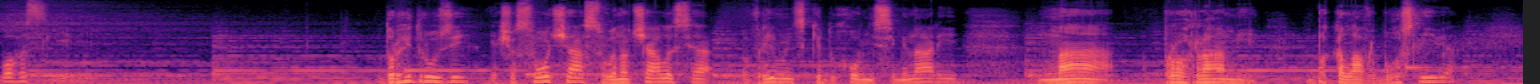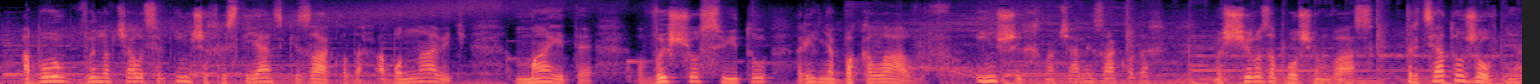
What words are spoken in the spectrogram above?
богослів'ї. Дорогі друзі, якщо свого часу ви навчалися в Рівненській духовній семінарії на програмі бакалавр богослів'я, або ви навчалися в інших християнських закладах, або навіть маєте вищу освіту рівня бакалавр в інших навчальних закладах, ми щиро запрошуємо вас 30 жовтня,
